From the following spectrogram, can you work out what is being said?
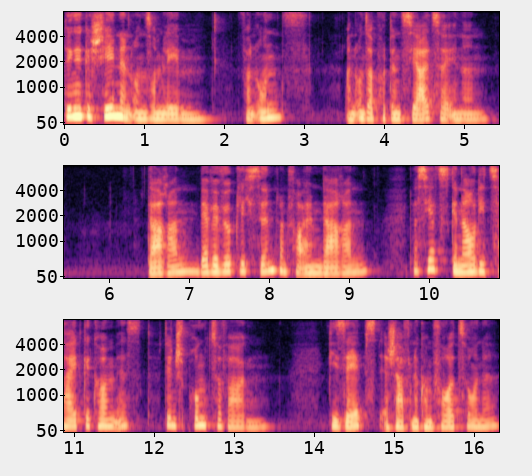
Dinge geschehen in unserem Leben, von uns an unser Potenzial zu erinnern, daran, wer wir wirklich sind und vor allem daran, dass jetzt genau die Zeit gekommen ist, den Sprung zu wagen, die selbst erschaffene Komfortzone,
